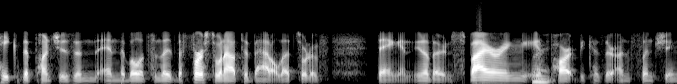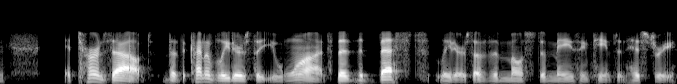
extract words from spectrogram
take the punches and and the bullets and the, the first one out to battle that sort of thing. And you know they're inspiring right. in part because they're unflinching. It turns out that the kind of leaders that you want the the best leaders of the most amazing teams in history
